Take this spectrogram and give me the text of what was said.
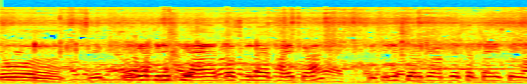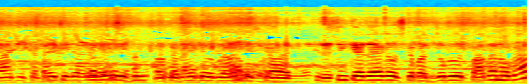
जो एक एरिया चिन्हित किया है दस गुना फाइव का। चिन्हित करके आप देख सकते हैं इसके यहाँ की कटाई की जाएगी और कटाई के उपरांत इसका थ्रेसिंग किया जाएगा उसके बाद जो भी उत्पादन होगा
